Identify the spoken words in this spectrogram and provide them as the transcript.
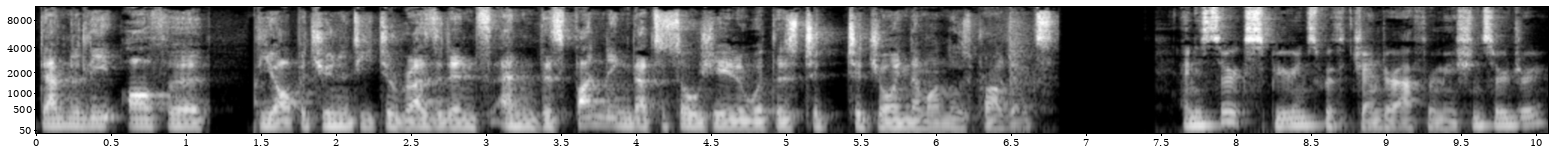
definitely offer the opportunity to residents and this funding that's associated with this to, to join them on those projects. And is there experience with gender affirmation surgery?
